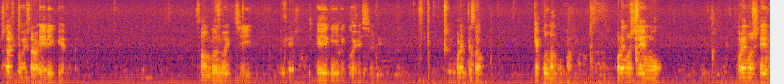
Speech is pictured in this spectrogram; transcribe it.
下引く上したら AB 消えるよね。3分の1、AD 引く AC。これってさ、逆になるのか。これの視点を、これの視点を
